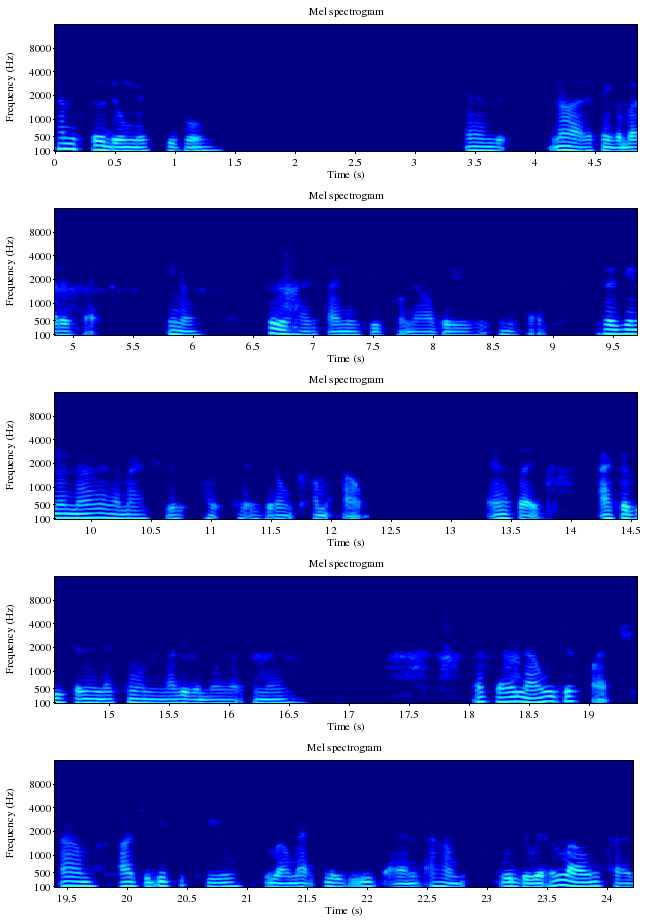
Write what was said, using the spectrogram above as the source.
kind of still do miss people. And now that I think about it, it's like, you know, it's really hard finding people nowadays. And it's like, because, you know, none of them are actually out there. They don't come out. And it's like, I could be sitting next to one and not even know it, you know? That's why now we just watch um LGBTQ romance movies and um we do it alone because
